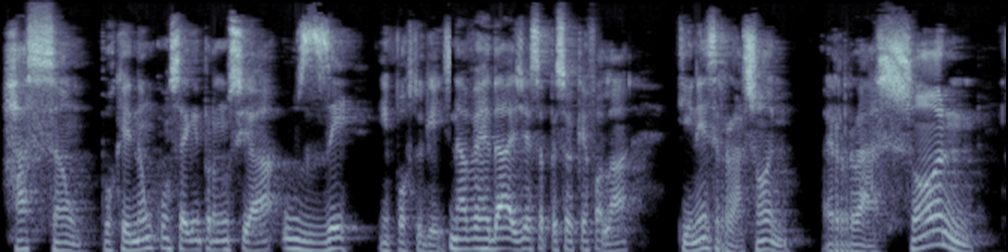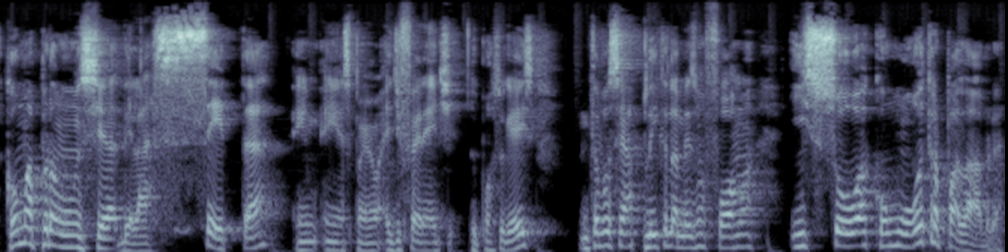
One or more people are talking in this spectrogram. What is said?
Ração, porque não conseguem pronunciar o Z em português. Na verdade, essa pessoa quer falar tienes razón. Razón. Como a pronúncia de la Z em, em espanhol é diferente do português, então você aplica da mesma forma e soa como outra palavra.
